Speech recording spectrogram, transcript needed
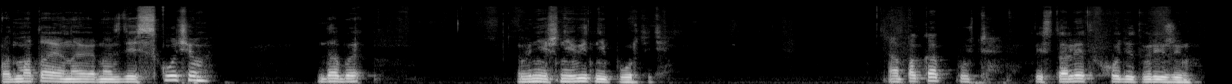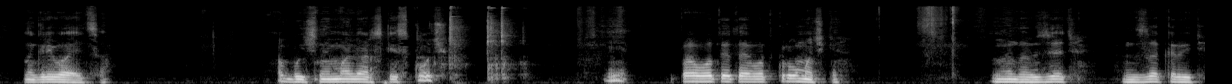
подмотаю, наверное, здесь скотчем, дабы внешний вид не портить. А пока пусть пистолет входит в режим, нагревается. Обычный малярский скотч. И по вот этой вот кромочке надо взять, закрыть.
